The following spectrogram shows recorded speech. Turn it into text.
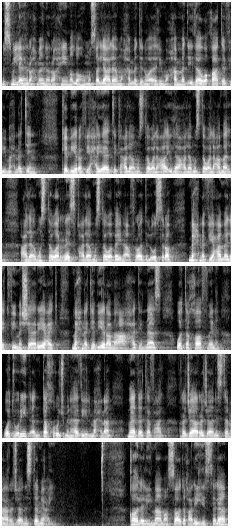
بسم الله الرحمن الرحيم. اللهم صل على محمد وآل محمد. إذا وقعت في محنة كبيرة في حياتك على مستوى العائلة على مستوى العمل على مستوى الرزق على مستوى بين أفراد الأسرة محنة في عملك في مشاريعك محنة كبيرة مع أحد الناس وتخاف منه وتريد أن تخرج من هذه المحنة ماذا تفعل؟ رجاء رجاء استمع رجاء استمعي قال الإمام الصادق عليه السلام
